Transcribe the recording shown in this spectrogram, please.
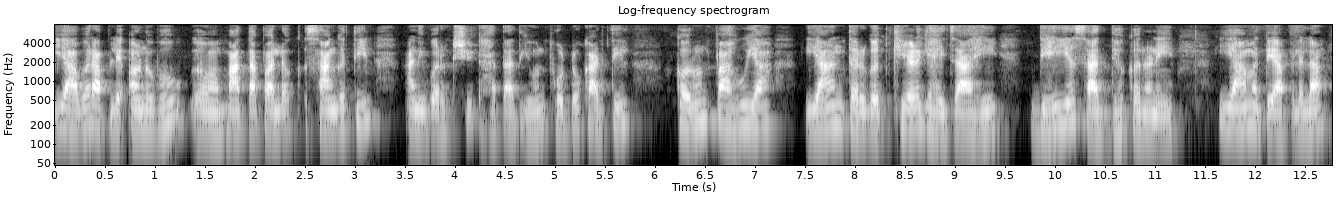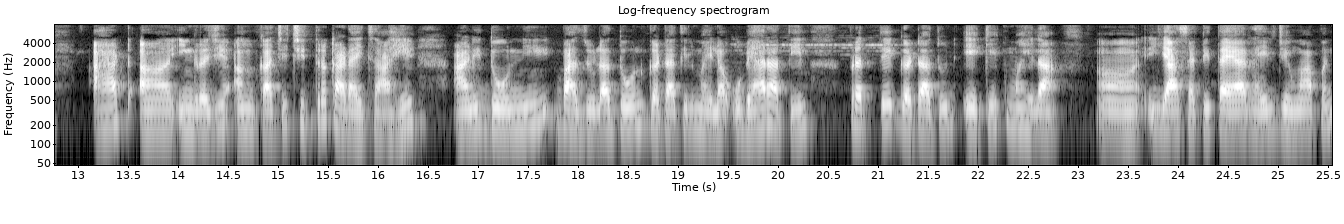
यावर आपले अनुभव मातापालक सांगतील आणि वर्कशीट हातात घेऊन फोटो काढतील. करून पाहूया या अंतर्गत खेळ घ्यायचा आहे ध्येय साध्य करणे. यामध्ये आपल्याला आठ इंग्रजी अंकाचे चित्र काढायचं आहे आणि दोन्ही बाजूला दोन गटातील महिला उभ्या राहतील. प्रत्येक गटातून एक एक महिला यासाठी तयार राहील. जेव्हा आपण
